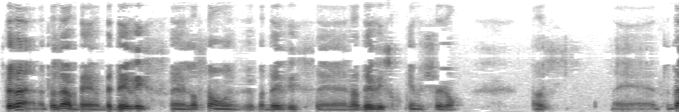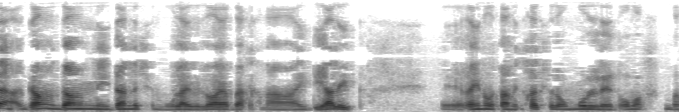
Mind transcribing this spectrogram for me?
תראה, אתה יודע, בדייוויס, לא סתם אומרים זה, בדייוויס, לדייוויס חוקים שלו. אז אתה יודע, גם, גם אם עידן לשם אולי לא היה בהכנה אידיאלית, ראינו את המשחק שלו מול דרום אפריקה,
